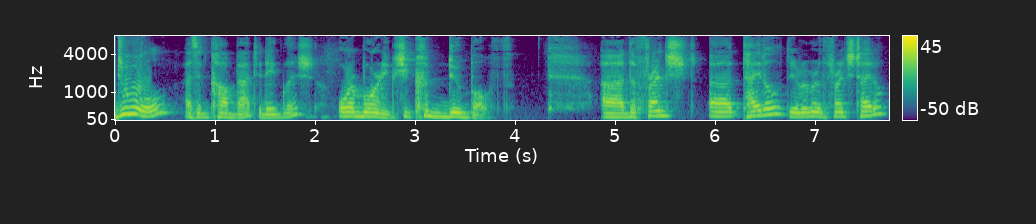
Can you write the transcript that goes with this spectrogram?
duel, as in combat in English, or mourning. She couldn't do both. Uh, the French uh, title, do you remember the French title?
